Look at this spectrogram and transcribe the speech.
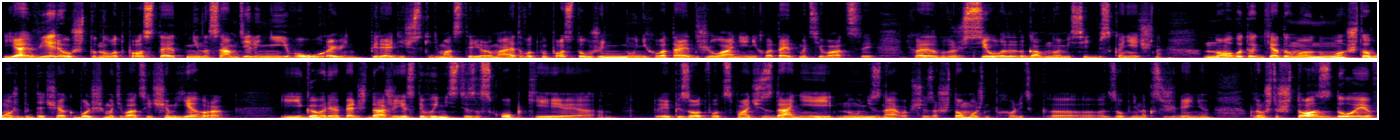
Я верил, что ну вот просто это не на самом деле не его уровень периодически демонстрируемый, а это вот ну просто уже ну не хватает желания, не хватает мотивации, не хватает вот уже сил вот это говно месить бесконечно. Но в итоге я думаю, ну а что может быть для человека больше мотивации, чем евро? И говорю опять же, даже если вынести за скобки эпизод вот с матча с Данией, ну, не знаю вообще за что можно похвалить э, Зобнина, к сожалению. Потому что что Аздоев,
